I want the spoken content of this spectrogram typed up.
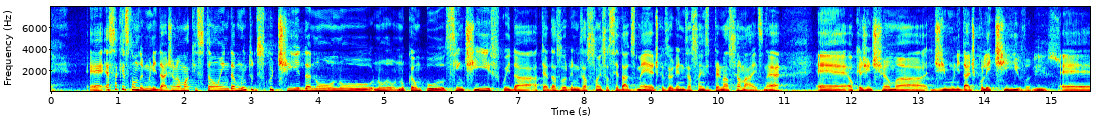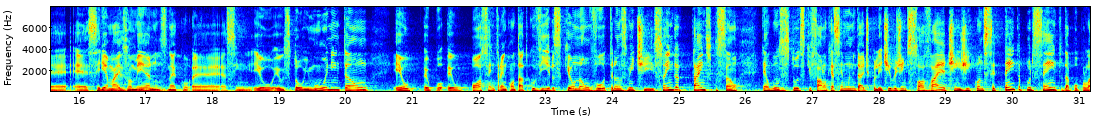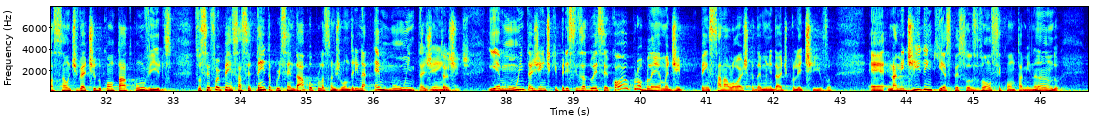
É, essa questão da imunidade é uma questão ainda muito discutida no, no, no, no campo científico e da, até das organizações, sociedades médicas e organizações internacionais, né? É, é, o que a gente chama de imunidade coletiva. Isso. É, é, seria mais ou menos, né, é, assim, eu, eu estou imune, então eu, eu, eu posso entrar em contato com o vírus que eu não vou transmitir. Isso ainda está em discussão. Tem alguns estudos que falam que essa imunidade coletiva a gente só vai atingir quando 70% da população tiver tido contato com o vírus. Se você for pensar 70% da população de Londrina, é muita gente. Muita gente. E é muita gente que precisa adoecer. Qual é o problema de pensar na lógica da imunidade coletiva? É, na medida em que as pessoas vão se contaminando,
